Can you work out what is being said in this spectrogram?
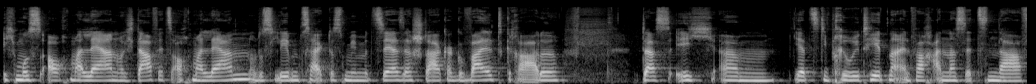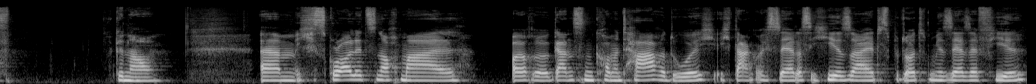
ich muss auch mal lernen und ich darf jetzt auch mal lernen und das Leben zeigt es mir mit sehr, sehr starker Gewalt gerade, dass ich ähm, jetzt die Prioritäten einfach anders setzen darf. Genau. Ähm, ich scroll jetzt noch mal eure ganzen Kommentare durch. Ich danke euch sehr, dass ihr hier seid. Das bedeutet mir sehr, sehr viel.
